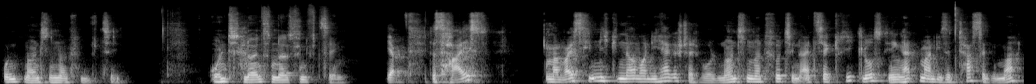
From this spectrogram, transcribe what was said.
und 1915. Und 1915. Ja, das heißt, man weiß ziemlich genau, wann die hergestellt wurde. 1914, als der Krieg losging, hat man diese Tasse gemacht,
